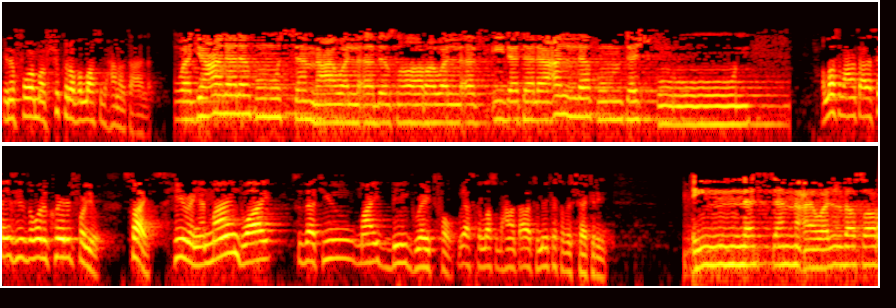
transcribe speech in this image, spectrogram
in a form of shukr of Allah subhanahu wa ta'ala. وَجَعَلَ لَكُمُ السَّمْعَ وَالْأَبْصَارَ وَالْأَفْئِدَةَ لَعَلَّكُمْ تَشْكُرُونَ Allah subhanahu wa ta'ala says He's the one who created for you sights, hearing and mind. Why? so that you might be grateful. We ask Allah subhanahu wa ta'ala to make us of the shakirin. إن السمع والبصر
